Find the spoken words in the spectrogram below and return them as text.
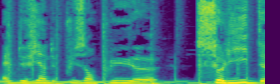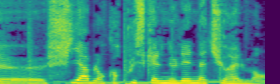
Elle devient de plus en plus euh, solide, euh, fiable encore plus qu'elle ne l'est naturellement.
